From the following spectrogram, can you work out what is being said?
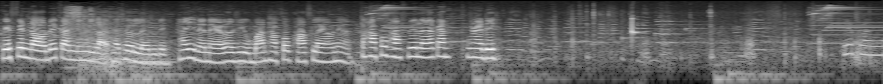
กริฟฟินดอร์ด้วยกันยังมีหลายแพทเทิร์นเลยดูดิถ้าอยู่ไหนๆเราจะอยู่บ้านฮัฟเฟิลพัฟแล้วเนี่ยก็ฮัฟเฟิลพัฟไปเลยแล้วกันง่ายดีเรียบร้อ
